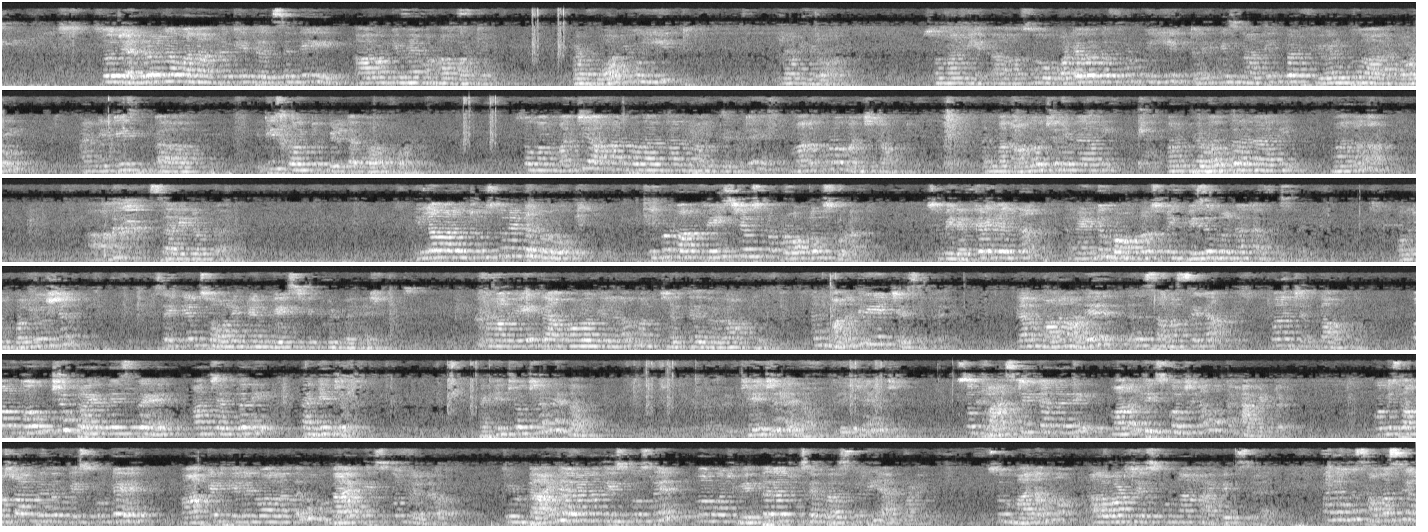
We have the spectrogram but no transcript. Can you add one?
సో జనరల్గా మన అందరికీ తెలిసింది ఆరోగ్యమే మహాభాగ్యం. But what you eat not pure so మన so whatever the food to eat it is nothing but pure to our body and it is it is going to build up our body so మనం మంచి ఆహార పదార్థాలు మనం తింటే మనకు కూడా మంచిగా ఉంటుంది. అది మన ఆలోచన కానీ మన ప్రవర్తన కానీ ఫేస్ చేస్తున్న ప్రాబ్లమ్స్ కూడా. సో మీరు ఎక్కడికి వెళ్ళినా రెండు ప్రాబ్లమ్స్ మీకు విజిబుల్గా కనిపిస్తాయి. ఒకటి pollution second solid and waste liquid management so మనం ఏ గ్రామంలోకి వెళ్ళినా మనకు చెత్త ఎదురుగా ఉంటుంది. అది మనం క్రియేట్ చేసిందే. కానీ మనం అదే సమస్యగా మనం చెప్తా ఉంటాం మనం కొంచెం ప్రయత్నిస్తే ఆ చెత్తని తగ్గించవచ్చు తగ్గించవచ్చా లేదా చేయొచ్చు లేదా చేయొచ్చు సో ప్లాస్టిక్ అనేది మనం తీసుకొచ్చిన ఒక హ్యాబిట్ కొన్ని సంవత్సరాల క్రితం తీసుకుంటే మార్కెట్కి వెళ్ళిన వాళ్ళందరూ ఒక బ్యాగ్ తీసుకొని వెళ్ళారు ఇప్పుడు బ్యాగ్ ఎవరైనా తీసుకొస్తే మనం కొంచెం వింతగా చూసే పరిస్థితి ఏర్పడింది. సో మనం అలవాటు చేసుకున్న హ్యాబిట్స్ అది ఒక సమస్య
